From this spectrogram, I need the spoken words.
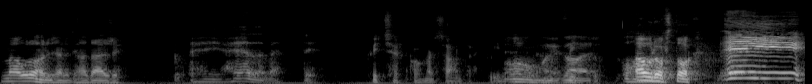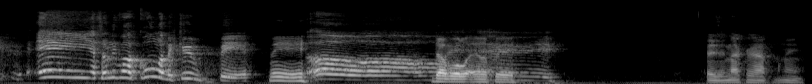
mä unohdin sen nyt ihan täysin. Ei helvetti. Witcher 3 soundtrack. Oh my god. Oh. Out of stock. Ei! Ei! Ja se oli vaan 30! Niin. Oh, Double ei. LP. Ei se näköjään, niin.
